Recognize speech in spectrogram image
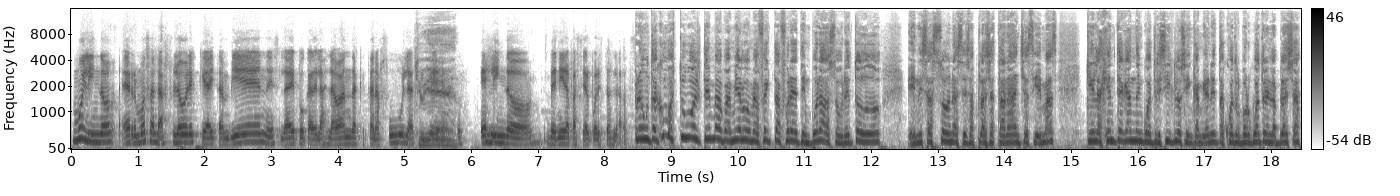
Muy lindo, hermosas las flores que hay también, es la época de las lavandas que están a full, así Qué que es lindo venir a pasear por estos lados. Pregunta, ¿cómo estuvo el tema? Para mí algo me afecta fuera de temporada, sobre todo en esas zonas, esas playas tan anchas y demás, que la gente que anda en cuatriciclos y en camionetas 4x4 en la playa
